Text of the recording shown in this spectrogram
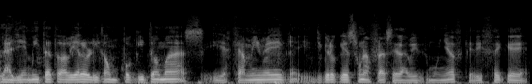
la yemita todavía lo liga un poquito más y es que a mí me, yo creo que es una frase de David Muñoz que dice que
